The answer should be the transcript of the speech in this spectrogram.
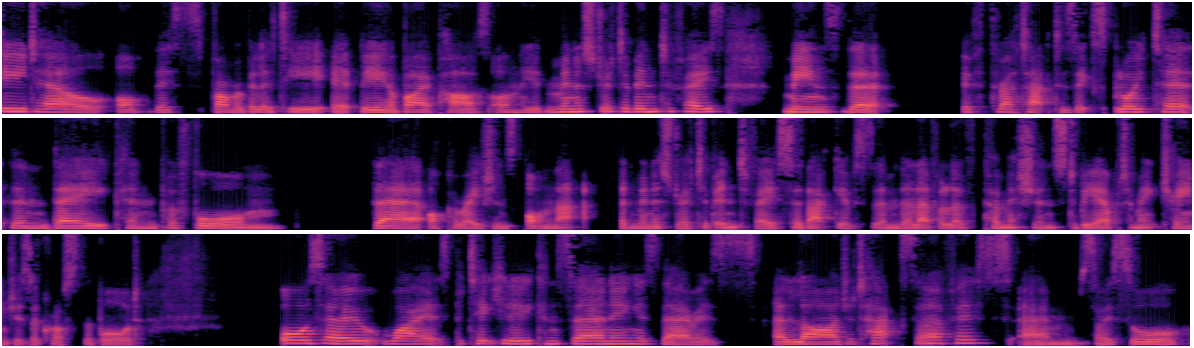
detail of this vulnerability, it being a bypass on the administrative interface means that if threat actors exploit it, then they can perform their operations on that administrative interface. So that gives them the level of permissions to be able to make changes across the board. Also, why it's particularly concerning is there is a large attack surface. Um, so I saw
